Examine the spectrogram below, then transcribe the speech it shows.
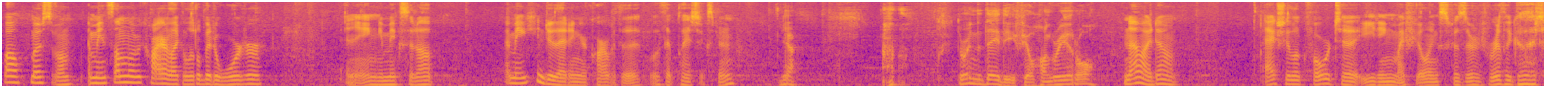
Well, most of them. I mean, some will require like a little bit of water, and, and you mix it up. I mean, you can do that in your car with a with a plastic spoon. Yeah. During the day, do you feel hungry at all? No, I don't. I actually look forward to eating my feelings because they're really good.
